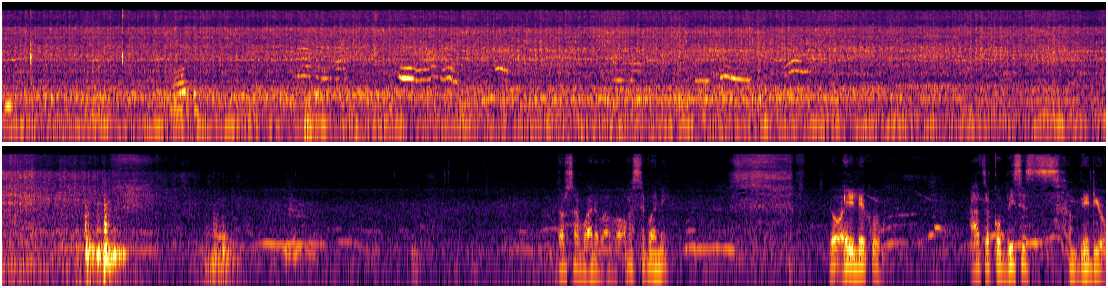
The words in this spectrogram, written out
दर्शक भानुभएको अवश्य पनि यो अहिलेको आजको विशेष भिडियो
